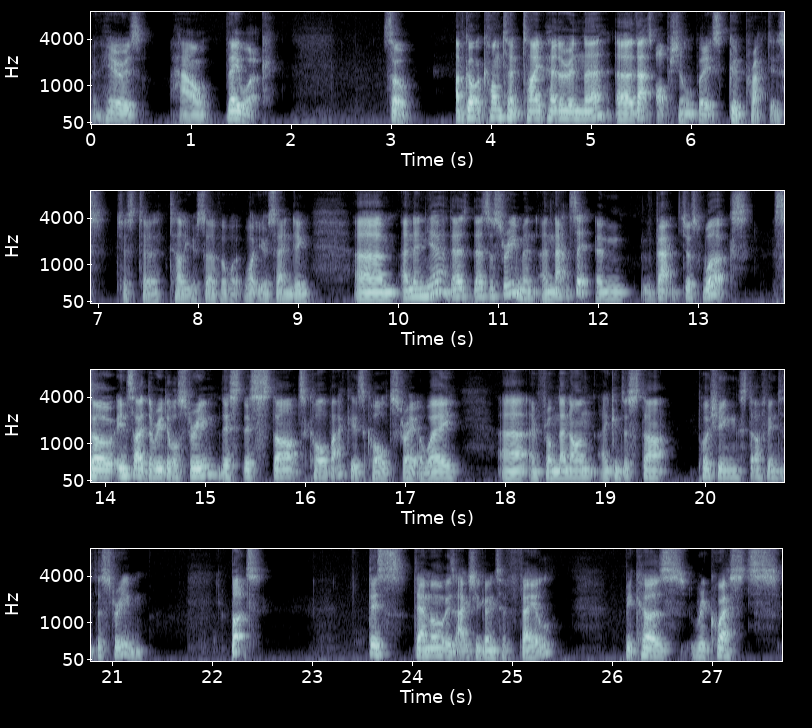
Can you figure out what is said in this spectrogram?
And here is how they work. So I've got a content type header in there. Uh, that's optional, but it's good practice just to tell your server what, what you're sending. Um, and then, yeah, there's, there's a stream and, and that's it. And that just works. So inside the readable stream, this, this start callback is called straight away. Uh, and from then on, I can just start pushing stuff into the stream. But this demo is actually going to fail because requests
